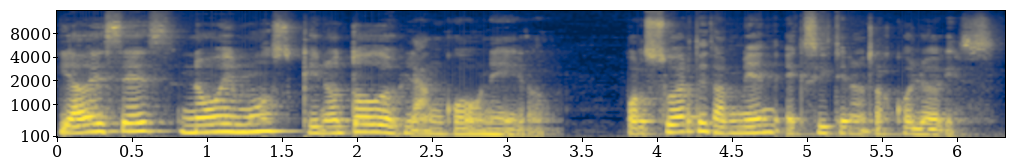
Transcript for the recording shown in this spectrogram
y a veces no vemos que no todo es blanco o negro. Por suerte también existen otros colores.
